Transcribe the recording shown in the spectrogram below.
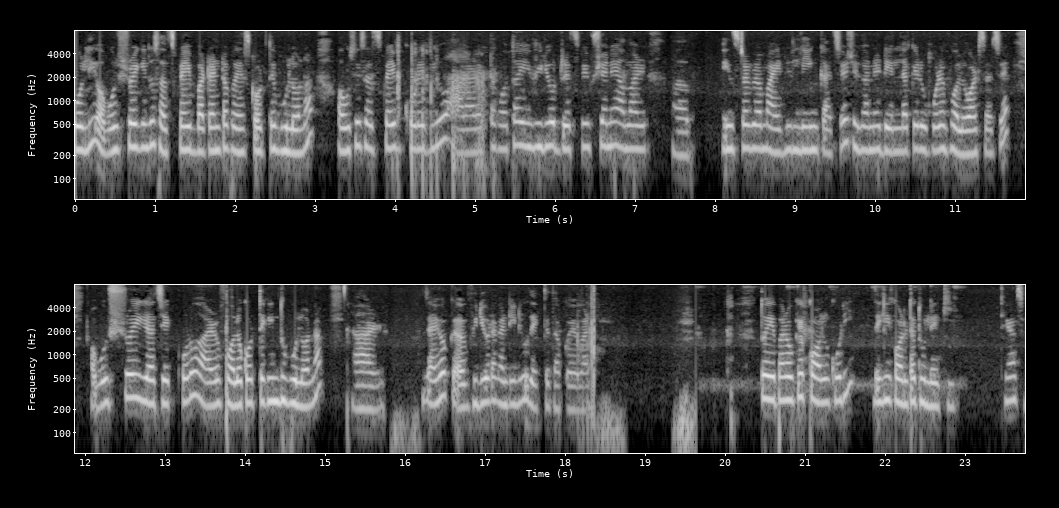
বলি, অবশ্যই কিন্তু সাবস্ক্রাইব বাটনটা প্রেস করতে ভুলো না। অবশ্যই সাবস্ক্রাইব করে দিও। আর আরেকটা কথা, এই ভিডিও ডেসক্রিপশানে আমার ইনস্টাগ্রাম আইডির লিঙ্ক আছে, সেখানে দেড় লাখের উপরে ফলোয়ার্স আছে। অবশ্যই চেক করো, আর ফলো করতে কিন্তু ভুলো না। আর যাই হোক ভিডিওটা কন্টিনিউ দেখতে থাকো এবার। তো এবার ওকে কল করি, দেখি কলটা তুলে কি। ঠিক আছে?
